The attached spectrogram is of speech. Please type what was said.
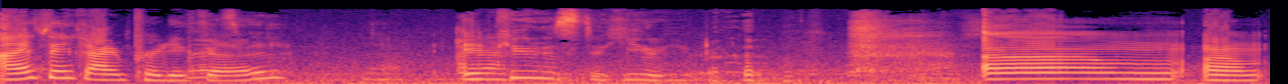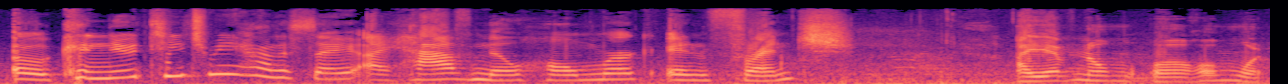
I think I'm pretty good. I'm curious to hear you. Um, um, oh, can you teach me how to say I have no homework in French? I have no uh, homework.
